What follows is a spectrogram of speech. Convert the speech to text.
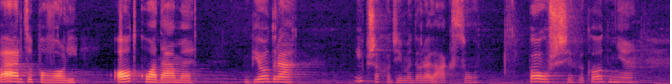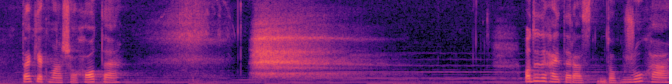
Bardzo powoli odkładamy biodra i przechodzimy do relaksu. Połóż się wygodnie, tak jak masz ochotę. Oddychaj teraz do brzucha.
